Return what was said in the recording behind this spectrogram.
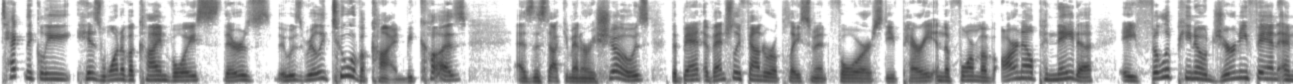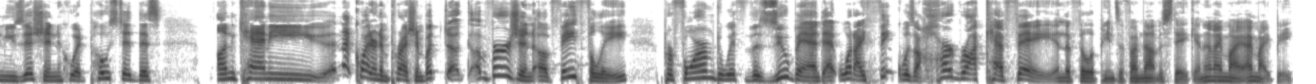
technically his one of a kind voice, there's it was really two of a kind because as this documentary shows, the band eventually found a replacement for Steve Perry in the form of Arnel Pineda, a Filipino Journey fan and musician who had posted this uncanny, not quite an impression, but a, a version of Faithfully performed with the Zoo Band at what I think was a Hard Rock Cafe in the Philippines, if I'm not mistaken, and I might I might be.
